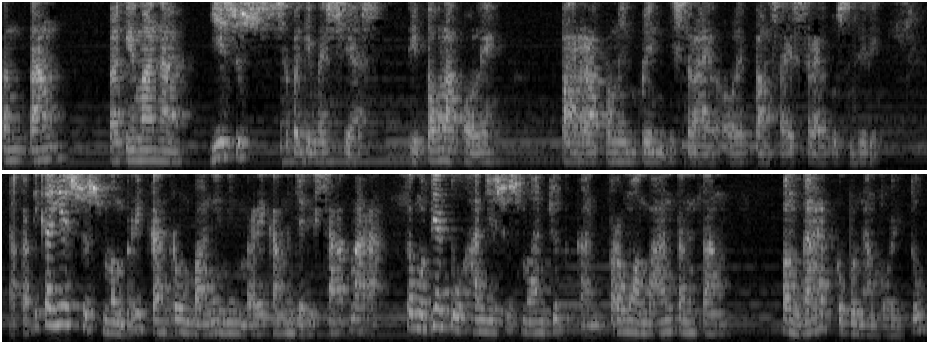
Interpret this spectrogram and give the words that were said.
tentang bagaimana Yesus sebagai Mesias ditolak oleh para pemimpin Israel, oleh bangsa Israel itu sendiri. Nah, ketika Yesus memberikan perumpamaan ini, mereka menjadi sangat marah. Kemudian Tuhan Yesus melanjutkan perumpamaan tentang penggarap kebun anggur itu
